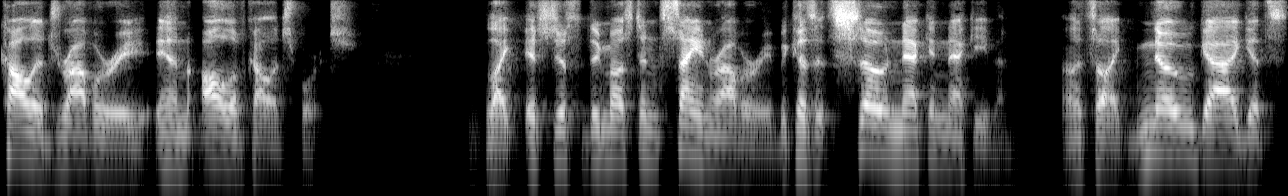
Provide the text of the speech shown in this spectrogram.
college rivalry in all of college sports. Like it's just the most insane rivalry because it's so neck and neck even. It's like no guy gets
